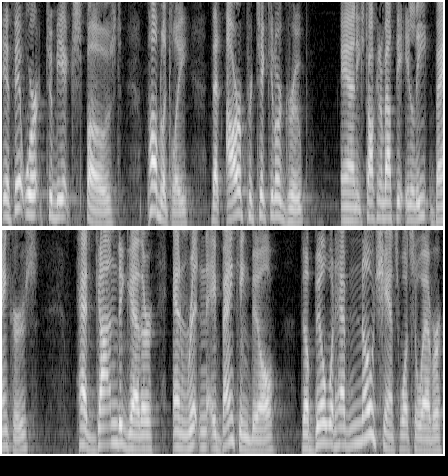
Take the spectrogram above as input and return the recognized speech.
if it were to be exposed publicly that our particular group, and he's talking about the elite bankers, had gotten together and written a banking bill, the bill would have no chance whatsoever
